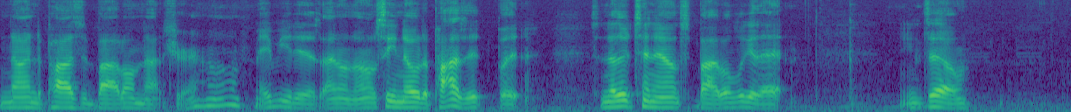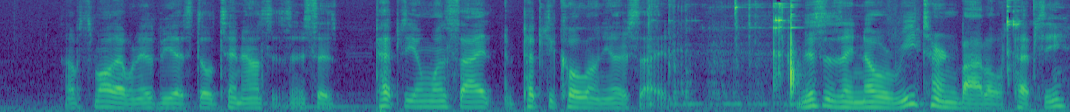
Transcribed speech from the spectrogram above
non-deposit bottle. I'm not sure. Well, maybe it is. I don't know. I don't see no deposit, but it's another 10 ounce bottle. Look at that. You can tell how small that one is, but yeah, it's still 10 ounces. And it says Pepsi on one side and Pepsi Cola on the other side. And this is a no return bottle of Pepsi.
